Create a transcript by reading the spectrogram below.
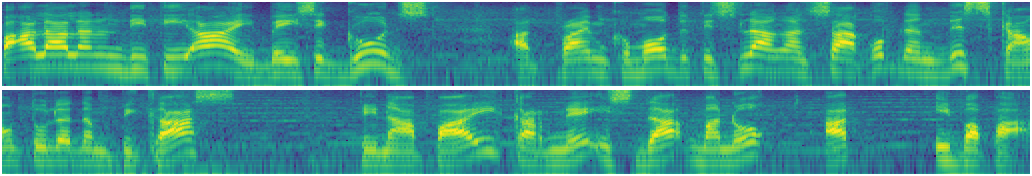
Paalala ng DTI, basic goods at prime commodities lang ang sakop ng discount tulad ng bigas, tinapay, karne, isda, manok at iba pa.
